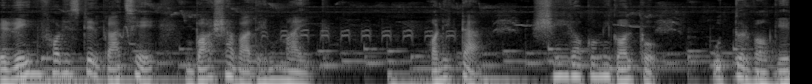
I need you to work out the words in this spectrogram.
রেইন ফরেস্টের গাছে বাসা বাঁধেন মাইক। অনেকটা সেই রকমই গল্প উত্তরবঙ্গের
